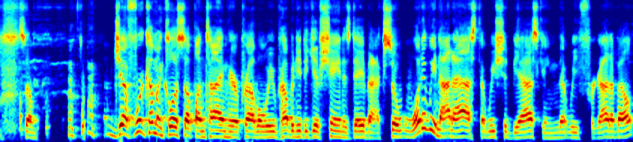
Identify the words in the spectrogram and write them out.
So, Jeff, we're coming close up on time here. Probably, we probably need to give Shane his day back. So, what did we not ask that we should be asking that we forgot about?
